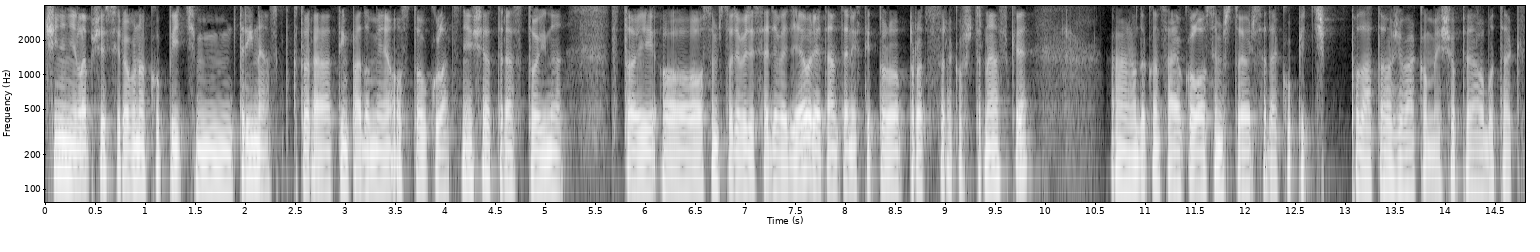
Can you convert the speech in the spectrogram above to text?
či nie je lepšie si rovno kúpiť 13, ktorá tým pádom je o stovku lacnejšia, teraz stojí, na, stojí o 899 eur, je tam ten istý procesor ako v 14 a dokonca aj okolo 800 eur sa dá kúpiť podľa toho, že v akom e-shope alebo tak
